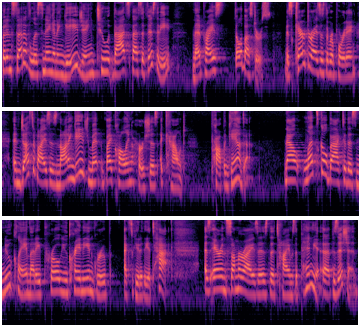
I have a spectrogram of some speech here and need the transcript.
But instead of listening and engaging to that specificity, Ned Price filibusters, mischaracterizes the reporting, and justifies his non engagement by calling Hersh's account propaganda. Now, let's go back to this new claim that a pro Ukrainian group executed the attack. As Aaron summarizes the Times opinion, uh, position,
